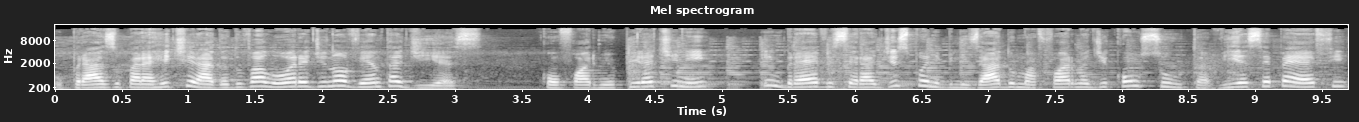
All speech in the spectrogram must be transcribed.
O prazo para a retirada do valor é de 90 dias. Conforme o Piratini, em breve será disponibilizada uma forma de consulta via CPF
